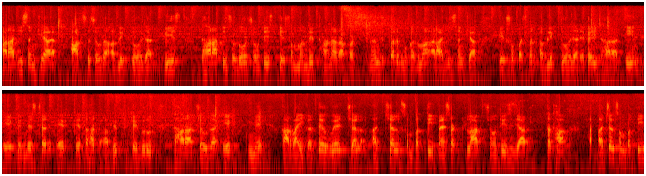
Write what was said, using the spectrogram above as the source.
अराजी संख्या आठ सौ चौदह, अब्लिक दो धारा 302 34 के संबंधित थाना रापटगंज पर मुकदमा अराजी संख्या 155 अब्लिक 2021 धारा 3 एक गैंगस्टर एक्ट के तहत अभियुक्त के विरुद्ध धारा 14 एक में कार्रवाई करते हुए चल अचल संपत्ति पैंसठ लाख चौंतीस हज़ार तथा अचल संपत्ति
